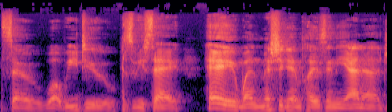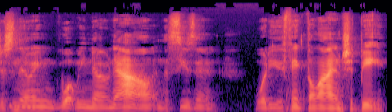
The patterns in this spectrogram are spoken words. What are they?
So, what we do is we say, hey, when Michigan plays Indiana, just mm-hmm. knowing what we know now in the season, what do you think the line should be?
